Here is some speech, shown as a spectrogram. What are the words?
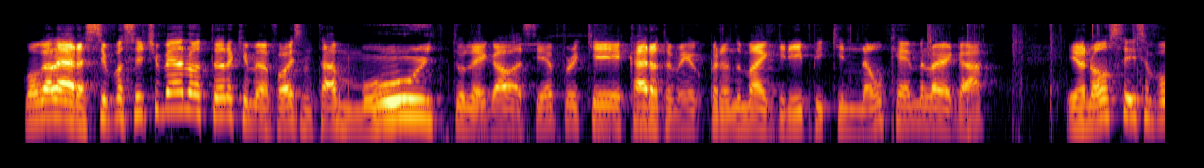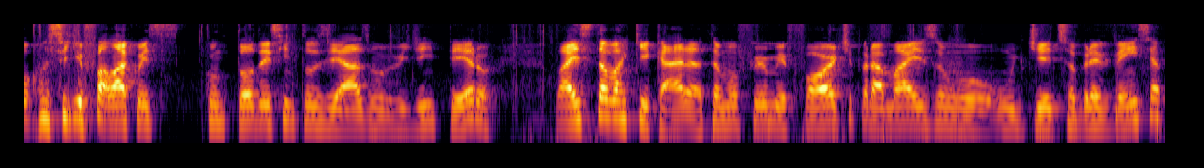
Bom galera, se você estiver notando que minha voz não tá muito legal assim, é porque, cara, eu tô me recuperando uma gripe que não quer me largar. Eu não sei se eu vou conseguir falar com, esse, com todo esse entusiasmo o vídeo inteiro, mas estamos aqui, cara. Estamos firme e forte para mais um, um, dia de sobrevivência.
